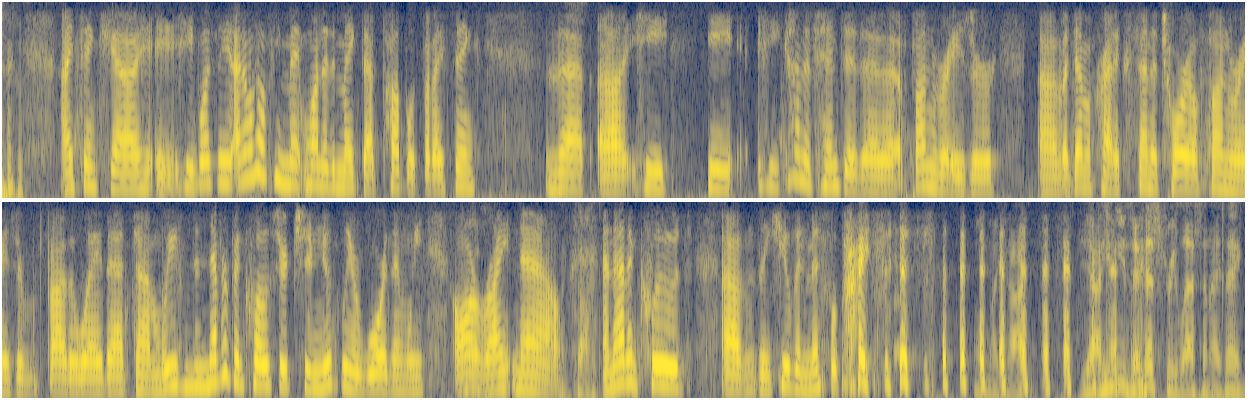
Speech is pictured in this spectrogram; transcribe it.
I think he, he wasn't. I don't know if he meant, wanted to make that public, but I think that he he he kind of hinted at a fundraiser, uh, a Democratic senatorial fundraiser, by the way, that um, we've never been closer to nuclear war than we are oh, right now, and that includes um, the Cuban Missile Crisis. oh my God! Yeah, he needs a history lesson, I think.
